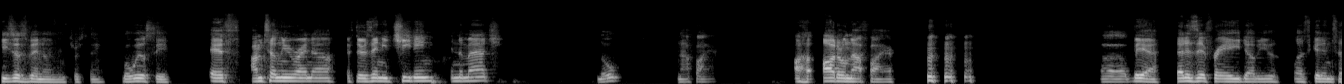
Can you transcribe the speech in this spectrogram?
he's just been uninteresting, but we'll see. If I'm telling you right now, if there's any cheating in the match, nope, not fire. Uh, auto, not fire. uh, but yeah, that is it for AEW. Let's get into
